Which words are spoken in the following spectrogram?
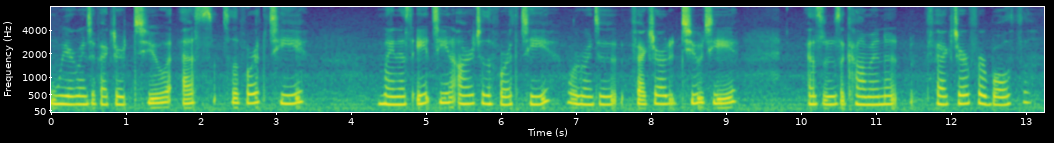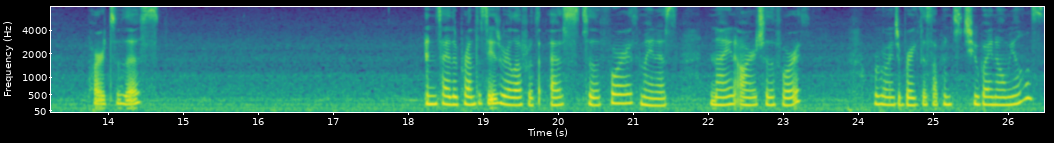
we are going to factor 2s to the fourth t minus 18r to the fourth t. We're going to factor out 2t as it is a common factor for both parts of this. Inside the parentheses, we are left with s to the fourth minus 9r to the fourth. We're going to break this up into two binomials.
